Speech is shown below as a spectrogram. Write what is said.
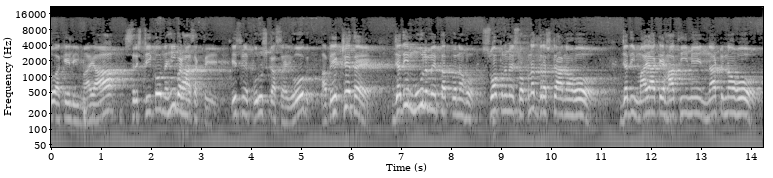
तो अकेली माया सृष्टि को नहीं बढ़ा सकती। इसमें पुरुष का सहयोग अपेक्षित है। यदि मूल में तत्व न हो, स्वप्न में स्वप्न दृष्टा न हो, यदि माया के हाथी में नट न हो,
